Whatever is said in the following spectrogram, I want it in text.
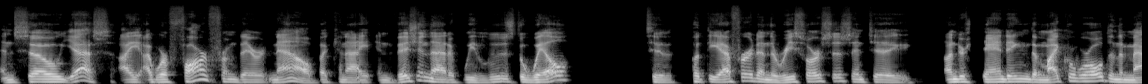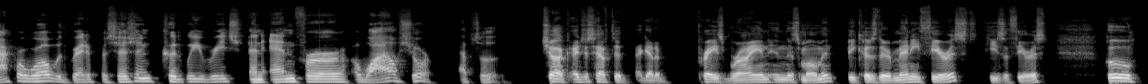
And so, yes, I, I, we're far from there now, but can I envision that if we lose the will to put the effort and the resources into understanding the micro world and the macro world with greater precision, could we reach an end for a while? Sure, absolutely. Chuck, I just have to, I got to praise Brian in this moment because there are many theorists, he's a theorist, who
